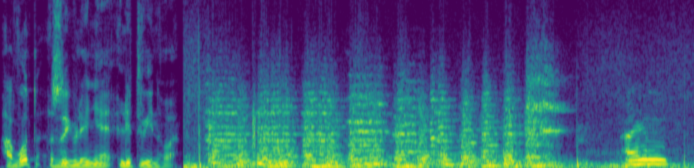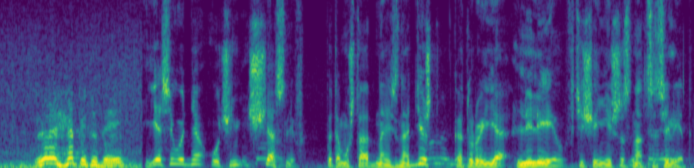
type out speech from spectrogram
А вот заявление Литвинова. I'm я сегодня очень счастлив, потому что одна из надежд, которую я лелеял в течение 16 лет,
